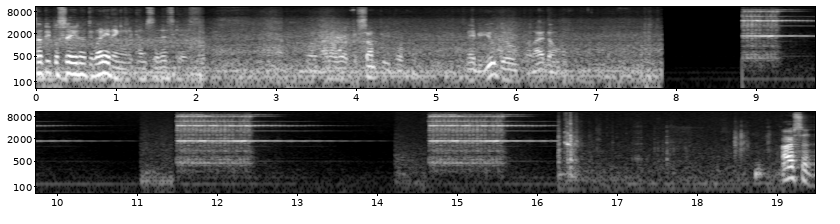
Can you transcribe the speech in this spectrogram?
Some people say you don't do anything when it comes to this case. Well, I don't work for some people. Maybe you do, but I don't. Arson.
